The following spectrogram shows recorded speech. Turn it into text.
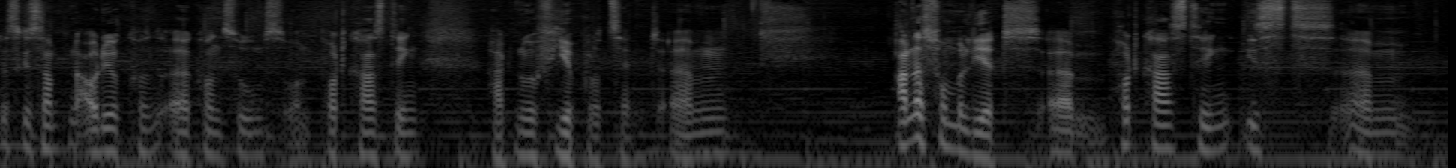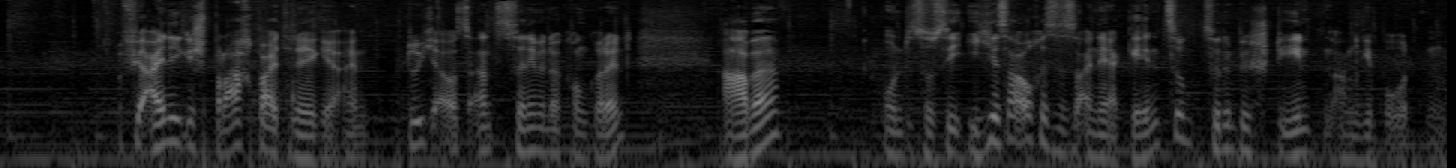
des gesamten Audiokonsums und Podcasting hat nur 4% Ähm, anders formuliert, ähm, Podcasting ist ähm, für einige Sprachbeiträge ein durchaus ernstzunehmender Konkurrent, aber, und so sehe ich es auch, ist es eine Ergänzung zu den bestehenden Angeboten.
